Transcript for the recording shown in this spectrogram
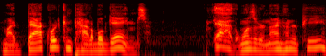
my backward compatible games. Yeah, the ones that are 900p,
